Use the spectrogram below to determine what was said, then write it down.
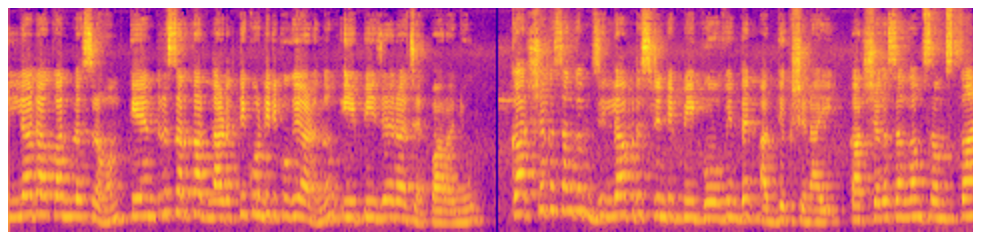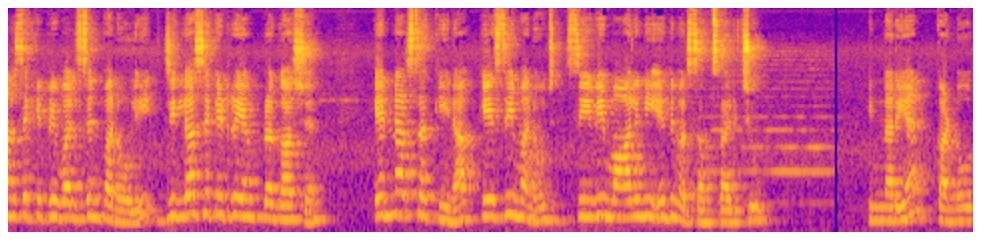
ഇല്ലാതാക്കാനുള്ള ശ്രമം കേന്ദ്ര സർക്കാർ നടത്തിക്കൊണ്ടിരിക്കുകയാണെന്നും ഇ പി ജയരാജൻ പറഞ്ഞു. കർഷക സംഘം ജില്ലാ പ്രസിഡന്റ് പി ഗോവിന്ദൻ അധ്യക്ഷനായി. കർഷക സംഘം സംസ്ഥാന സെക്രട്ടറി വത്സൻ പനോളി ജില്ലാ secretary M Prakashan N R Sakeena K C Manoj C V Malini എന്നിവർ സംസാരിച്ചു. ഇന്നറിയാൻ കണ്ണൂർ.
